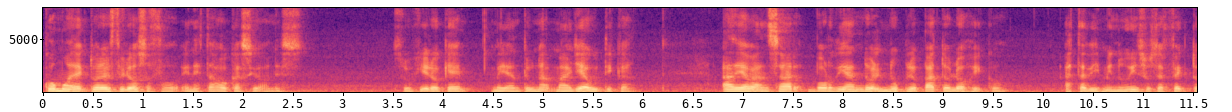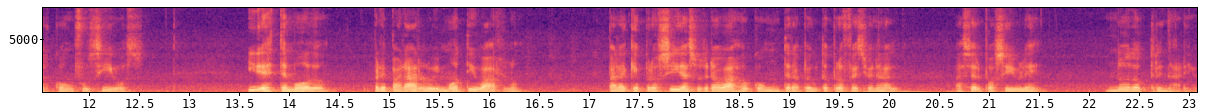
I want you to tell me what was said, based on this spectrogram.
¿Cómo ha de actuar el filósofo en estas ocasiones? Sugiero que, mediante una mayéutica, ha de avanzar bordeando el núcleo patológico hasta disminuir sus efectos confusivos y de este modo prepararlo y motivarlo para que prosiga su trabajo con un terapeuta profesional, a ser posible no doctrinario.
